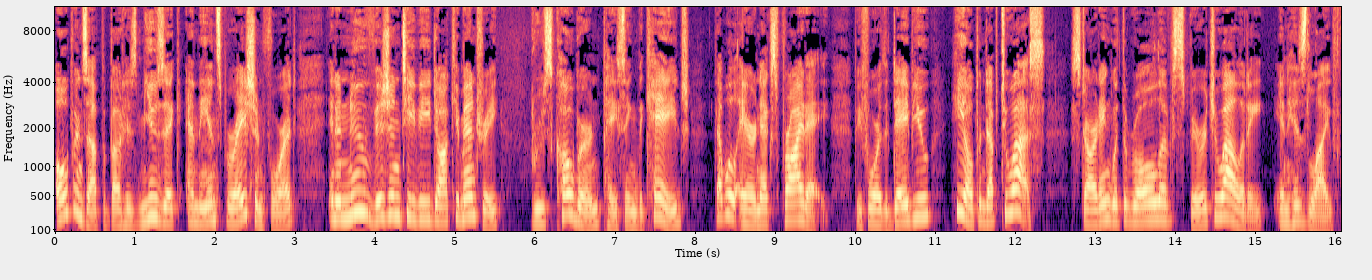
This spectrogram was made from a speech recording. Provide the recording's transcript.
opens up about his music and the inspiration for it in a new Vision TV documentary, Bruce Cockburn Pacing the Cage, that will air next Friday. Before the debut, he opened up to us, starting with the role of spirituality in his life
